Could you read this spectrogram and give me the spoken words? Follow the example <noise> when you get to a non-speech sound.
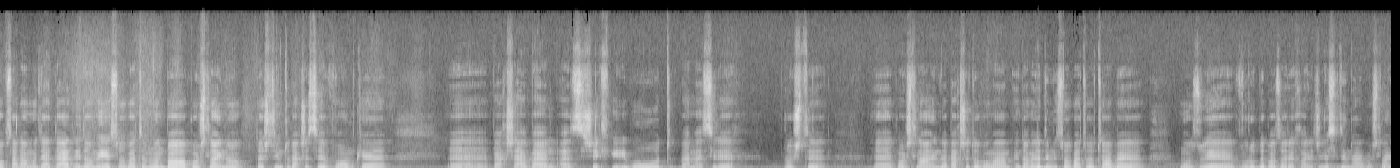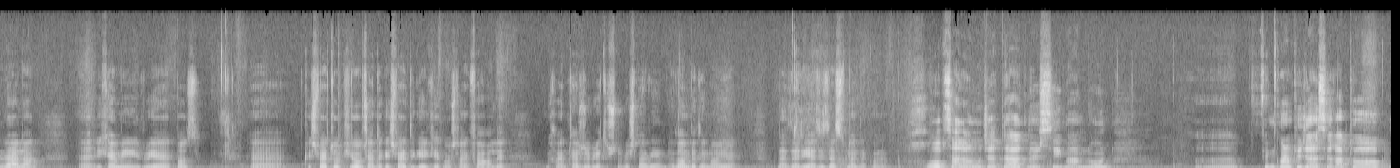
خب سلام مجدد. ادامه صحبتمون با پشتلاین رو داشتیم تو بخش سوم که بخش اول از شکلگیری بود و مسیر رشد پشتلاین و بخش دومم ادامه دادیم این صحبت رو تا به موضوع ورود به بازار خارجی رسیدیم در پشتلاین و الان یک روی باز کشور ترکیه و چند تا کشور دیگه که پشتلاین فعاله. می‌خوایم تجربیاتشون رو بشنویم. ادامه بدیم آیه نظری عزیز دستون نکنم خب سلام مجدد. مرسی ممنون. فکر می‌کنم توی جلسه قبل تا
